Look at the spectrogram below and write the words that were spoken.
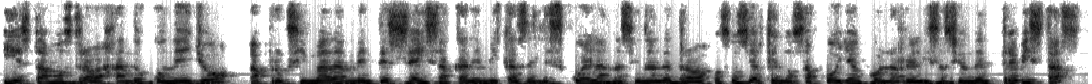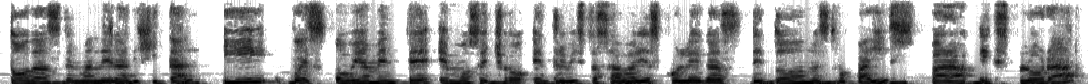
y estamos trabajando con ello aproximadamente seis académicas de la Escuela Nacional de Trabajo Social que nos apoyan con la realización de entrevistas, todas de manera digital. Y pues obviamente hemos hecho entrevistas a varias colegas de todo nuestro país para explorar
